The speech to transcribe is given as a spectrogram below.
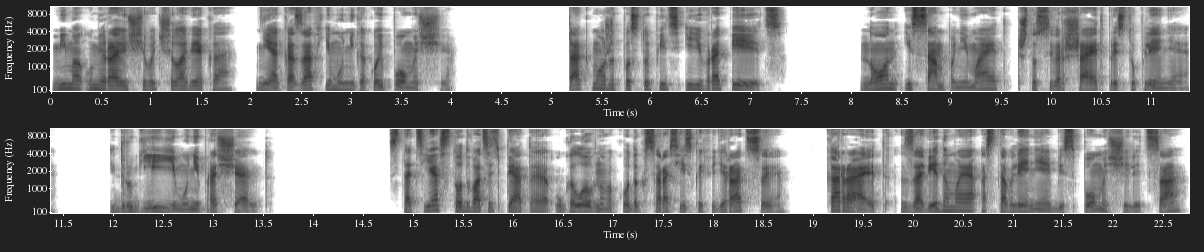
мимо умирающего человека, не оказав ему никакой помощи. Так может поступить и европеец, но он и сам понимает, что совершает преступление, и другие ему не прощают. Статья 125 Уголовного кодекса Российской Федерации карает заведомое оставление без помощи лица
